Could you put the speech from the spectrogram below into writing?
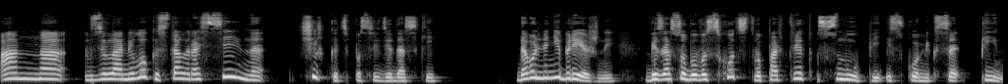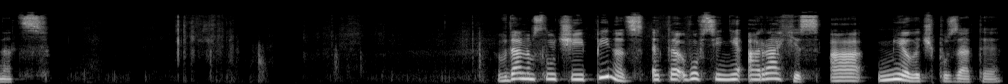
Анна взяла мелок и стала рассеянно чиркать посреди доски довольно небрежный, без особого сходства портрет Снупи из комикса «Пинатс». В данном случае «Пинатс» — это вовсе не арахис, а мелочь пузатая.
